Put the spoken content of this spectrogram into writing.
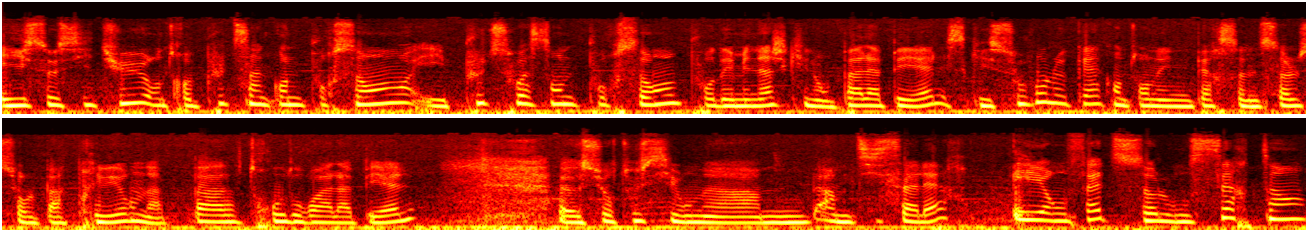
et il se situe entre plus de 50% et plus de 60% pour des ménages qui n'ont pas l'APL, ce qui est souvent le cas quand on est une personne seule sur le parc privé, on n'a pas trop droit à l'APL, euh, surtout si on a un petit salaire. Et en fait, selon certains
